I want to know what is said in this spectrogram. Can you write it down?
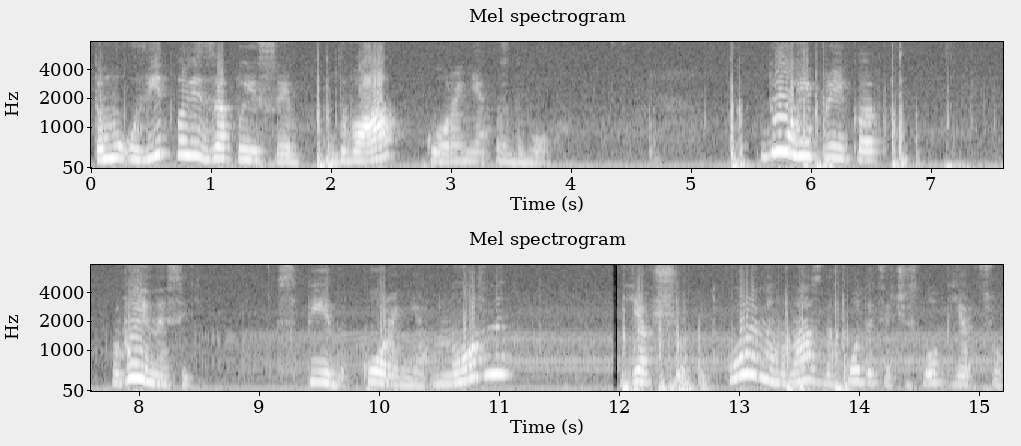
Тому у відповідь записуємо 2 корення з 2. Другий приклад. Винесіть з-під корення множник, якщо під коренем у нас знаходиться число 500.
